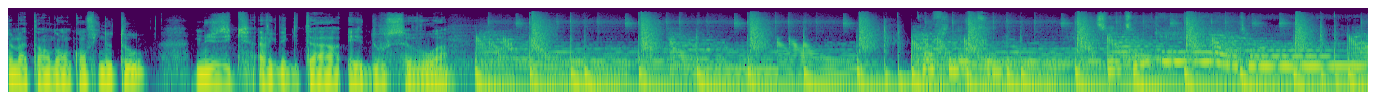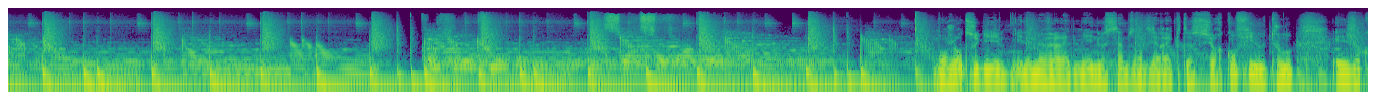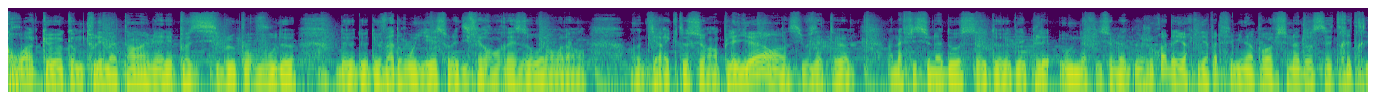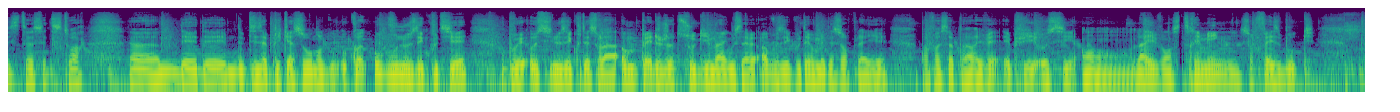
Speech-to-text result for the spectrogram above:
Ce matin dans Confine tout, musique avec des guitares et douces voix. Bonjour Tsugi, il est 9h30, nous sommes en direct sur Confinutu et je crois que comme tous les matins, eh bien, il est possible pour vous de, de, de, de vadrouiller sur les différents réseaux. Alors voilà, en, direct sur un player, si vous êtes euh, un aficionados de, des play ou une aficionado, je crois d'ailleurs qu'il n'y a pas de féminin pour aficionados, c'est très triste cette histoire euh, des, des, des petites applications. Donc quoi, où que vous nous écoutiez, vous pouvez aussi nous écouter sur la homepage de Tsugi Mag, vous savez, hop, vous écoutez, vous mettez sur play et parfois ça peut arriver. Et puis aussi en live, en streaming sur Facebook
